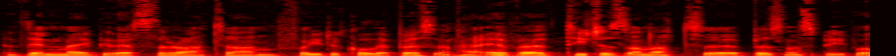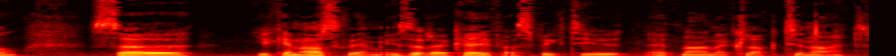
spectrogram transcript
then maybe that's the right time for you to call that person. However, teachers are not uh, business people, so you can ask them, is it okay if I speak to you at nine o'clock tonight?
